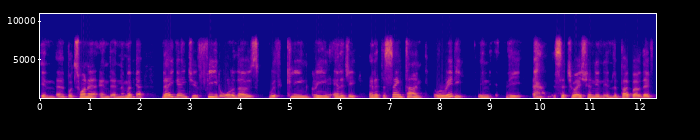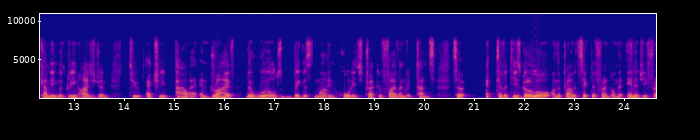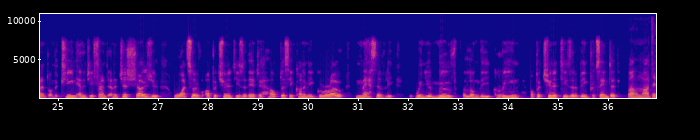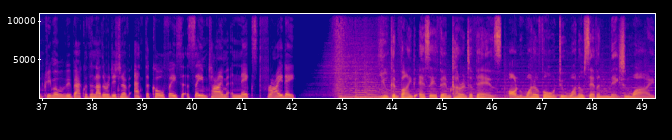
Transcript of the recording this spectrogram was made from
in uh, Botswana and, and Namibia. They're going to feed all of those with clean green energy. And at the same time, already in the situation in, in Limpopo, they've come in with green hydrogen to actually power and drive the world's biggest mine haulage truck of 500 tons. So activities galore on the private sector front, on the energy front, on the clean energy front, and it just shows you what sort of opportunities are there to help this economy grow massively when you move along the green opportunities that are being presented. Well, Martin Creamer will be back with another edition of At the Coalface, same time next Friday. You can find SAFM Current Affairs on 104 to 107 nationwide.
